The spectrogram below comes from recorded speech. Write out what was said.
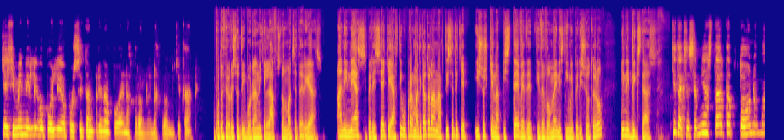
και έχει μείνει λίγο πολύ όπως ήταν πριν από ένα χρόνο, ένα χρόνο και κάτι. Οπότε θεωρείς ότι μπορεί να είναι και λάθος το όνομα της εταιρείας; Αν η νέα σας υπηρεσία και αυτή που πραγματικά τώρα αναπτύσσετε και ίσως και να πιστεύετε τη δεδομένη στιγμή περισσότερο, είναι η Big Stars. Κοίταξε, σε μια startup το όνομα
